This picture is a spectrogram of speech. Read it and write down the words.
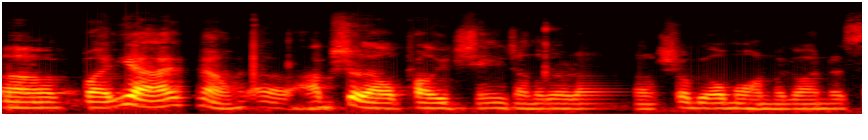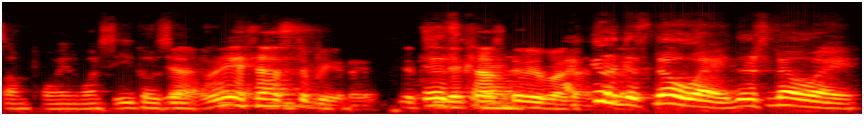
Uh, but yeah, I know. Uh, I'm sure that'll probably change on the road. I'm sure it'll be all Mohan Bagan at some point once he goes. Yeah. I mean, it has to be. Right? It's, it has to be. I feel like there's no way. There's no way.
